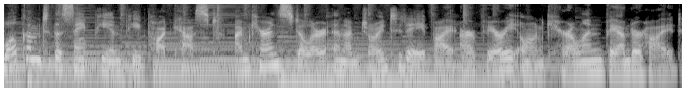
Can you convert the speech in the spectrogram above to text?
Welcome to the St. P&P podcast. I'm Karen Stiller, and I'm joined today by our very own Carolyn Vanderheide,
